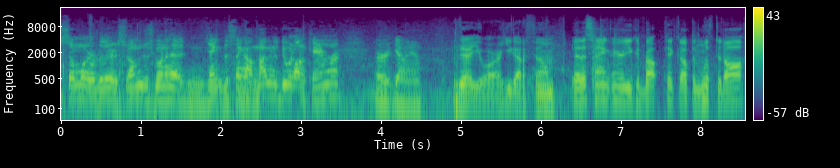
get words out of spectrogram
somewhere over there. So I'm just going ahead and yank this thing out. I'm not going to do it on camera. Or, yeah, I am. Yeah, you are. You got to film. Yeah, this hanger you could about pick up and lift it off.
